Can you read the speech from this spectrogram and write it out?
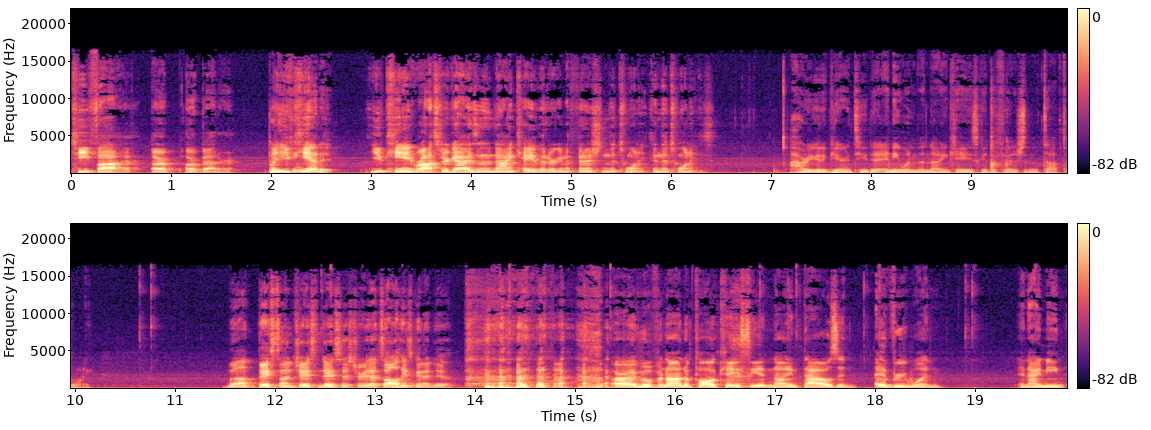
T5 or, or better. But and he can get it. You can't roster guys in the 9K that are going to finish in the 20 in the 20s. How are you going to guarantee that anyone in the 9K is going to finish in the top 20? Well, based on Jason Day's history, that's all he's going to do. all right, moving on to Paul Casey at 9,000. Everyone, and I mean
